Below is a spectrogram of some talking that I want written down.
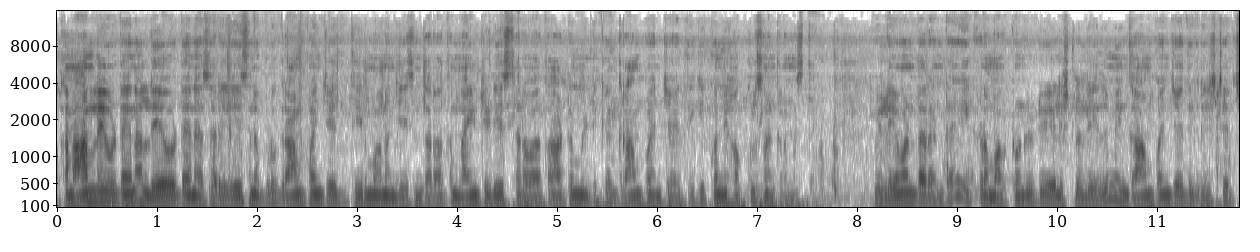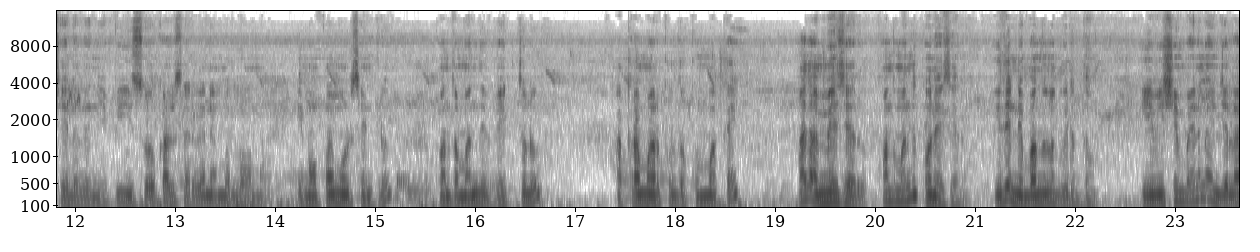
ఒక నాన్ లేఅవుట్ అయినా లేఅవుట్ అయినా సరే వేసినప్పుడు గ్రామ పంచాయతీ తీర్మానం చేసిన తర్వాత నైంటీ డేస్ తర్వాత ఆటోమేటిక్గా గ్రామ పంచాయతీకి కొన్ని హక్కులు సంక్రమిస్తాయి వీళ్ళు ఏమంటారంటే ఇక్కడ మాకు ట్వంటీ టూ ఏ లిస్టులో లేదు మేము గ్రామ పంచాయతీకి రిజిస్టర్ చేయలేదని చెప్పి ఈ సోకాల్ సర్వే నెంబర్లో ఉన్న ఈ ముప్పై మూడు సెంట్లు కొంతమంది వ్యక్తులు అక్రమార్కులతో కుమ్మక్కై అది అమ్మేశారు కొంతమంది కొనేశారు. ఇది నిబంధనలకు విరుద్ధం. ఈ విషయం పైన మేము జిల్లా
